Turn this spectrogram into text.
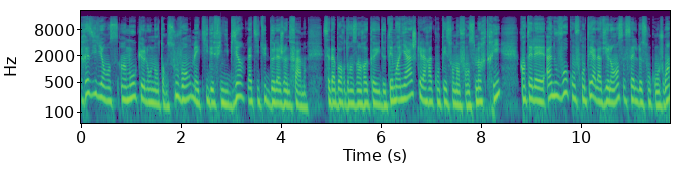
Résilience, un mot que l'on entend souvent, mais qui définit bien l'attitude de la jeune femme. C'est d'abord dans un recueil de témoignages qu'elle a raconté son enfance meurtrie. Quand elle est à nouveau confrontée à la violence, celle de son conjoint,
